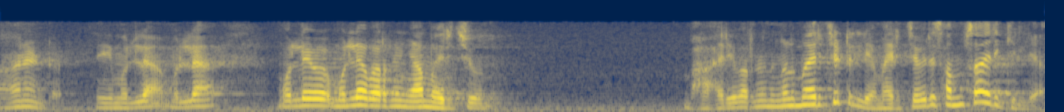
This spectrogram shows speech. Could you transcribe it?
അങ്ങനെയുണ്ട്. ഈ മുല്ല മുല്ല മുല്ല മുല്ല പറഞ്ഞു ഞാൻ മരിച്ചു എന്ന്. ഭാര്യ പറഞ്ഞു നിങ്ങൾ മരിച്ചിട്ടില്ല. മരിച്ചവർ സംസാരിക്കില്ല.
